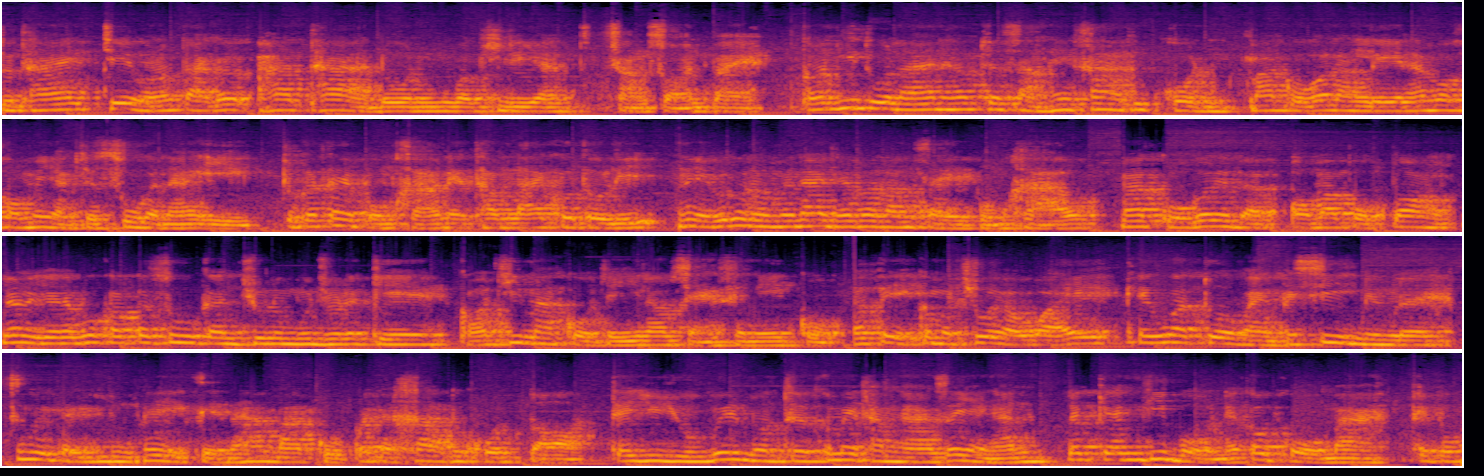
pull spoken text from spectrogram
สุดท้ายเจของน้ำตาลก็พลาดท่าโดนวาคิเลียสั่งสอนไปก่อนที่ตัวร้ายนะครับจะสั่งให้ฆ่าทุกคนมาโกะก็ลังเลนะเพราะเขาไม่อยากจะสู้กับนางเอกจนกระทั่งผมขาวเนี่ยทำร้ายโคโตรินางเอกก็ทนไม่ได้ใช้พลังใส่ผมขาว มาโกะก็เลยแบบออกมาปกป้องแล้วหลังจากนั้นพวกเขาก็สู้กันชุลมุนชุลเกก่อนที่มาโกะจะยิงลำแสงใส่เนโกะแล้วพระเอกก็มาช่วยเอาไว้เรียกว่าตัวแหว่งไปซีกหนึ่งเลย ซึ่งหลังจากยิงพระเอกเสร็จนะฮะมาโกก็จะฆ่าทุกคนต่อแต่อยู่ๆเวทมนต์เธอก็ไม่ทำงานซะอย่างนั้น แล้วแก๊งที่โบสถ์เนี่ยก็โผล่มาไอ้ผม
